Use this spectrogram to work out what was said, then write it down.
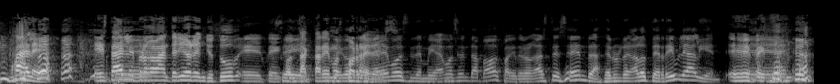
Vale. Está en el Eh, programa anterior en YouTube. eh, te Sí, contactaremos te por redes. te enviaremos en tapados para que te lo gastes en hacer un regalo terrible a alguien. Eh, efectivamente.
